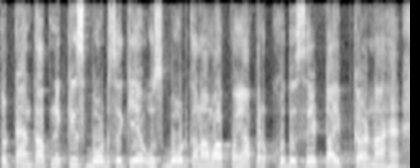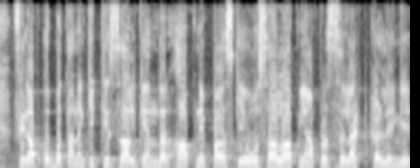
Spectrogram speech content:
तो टेंथ आपने किस बोर्ड से किया उस बोर्ड का नाम आपको यहाँ पर खुद से टाइप करना है। फिर आपको बताना कि किस साल के अंदर आपने पास किया वो साल आप यहाँ पर सिलेक्ट कर लेंगे।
